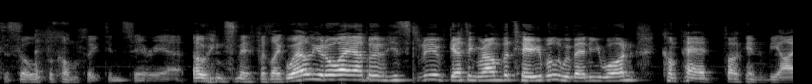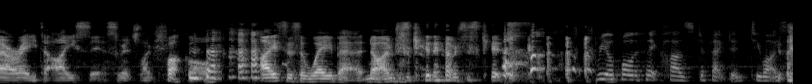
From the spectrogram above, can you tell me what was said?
to solve the conflict in Syria, Owen Smith was like, well, you know, I have a history of getting round the table with anyone, compared fucking the IRA to ISIS, which, like, fuck off. ISIS are way better. No, I'm just kidding, I'm just kidding. Realpolitik has defected to ISIS.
